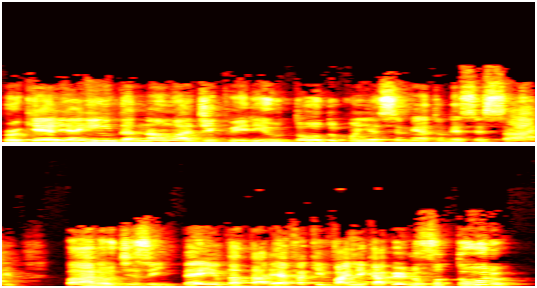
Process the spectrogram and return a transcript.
porque ele ainda não adquiriu todo o conhecimento necessário para o desempenho da tarefa que vai lhe caber no futuro.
